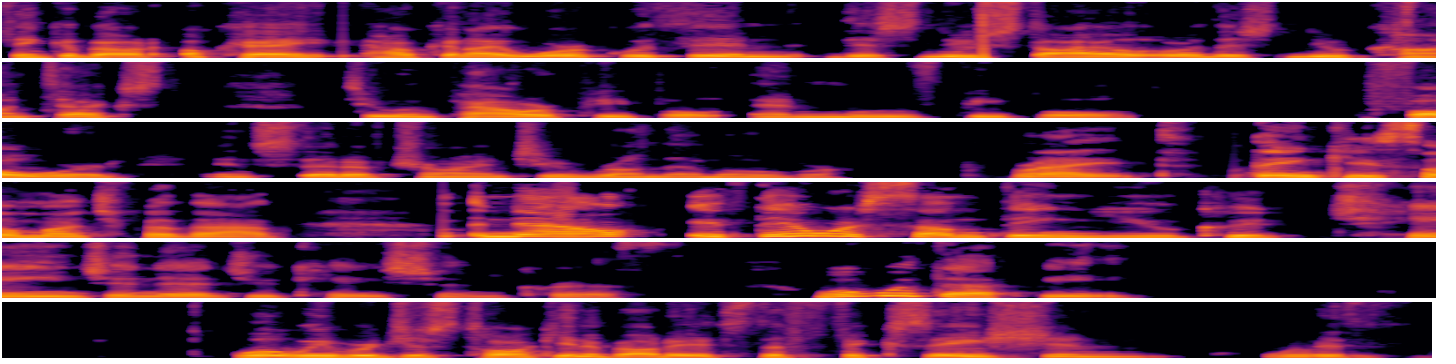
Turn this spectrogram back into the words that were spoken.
think about okay, how can I work within this new style or this new context to empower people and move people forward instead of trying to run them over? Right. Thank you so much for that. Now, if there was something you could change in education, Chris, what would that be? Well, we were just talking about it. It's the fixation with mm-hmm.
